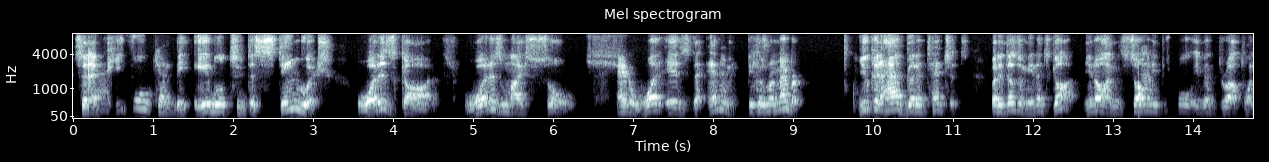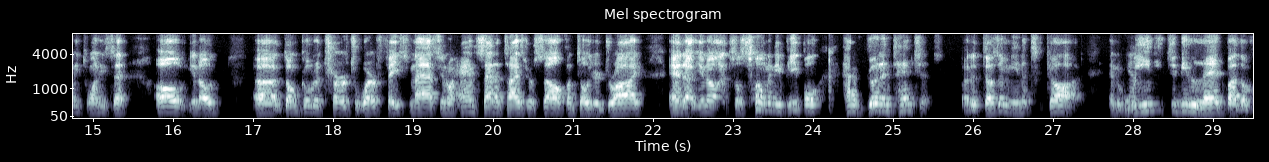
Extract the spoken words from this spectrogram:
so that people can be able to distinguish what is God, what is my soul, and what is the enemy. Because remember, you could have good intentions, but it doesn't mean it's God. You know, I mean, so many people, even throughout 2020, said, oh, you know, uh, don't go to church, wear face masks, you know, hand sanitize yourself until you're dry. And, uh, you know, and so, so many people have good intentions, but it doesn't mean it's God. And yeah. we need to be led by the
